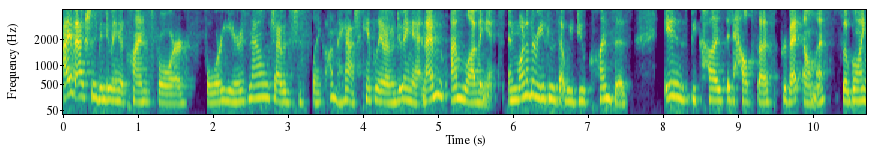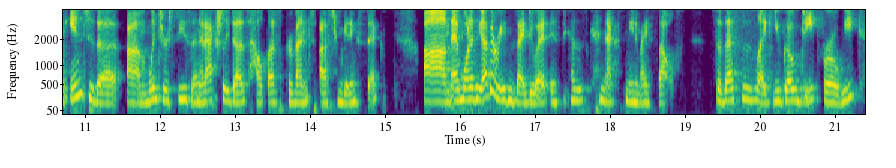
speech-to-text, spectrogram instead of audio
I've actually been doing a cleanse for four years now, which I was just like, oh my gosh, I can't believe I'm doing it. And I'm I'm loving it. And one of the reasons that we do cleanses is because it helps us prevent illness. So going into the um, winter season, it actually does help us prevent us from getting sick. Um, and one of the other reasons I do it is because it connects me to myself. So this is like you go deep for a week.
